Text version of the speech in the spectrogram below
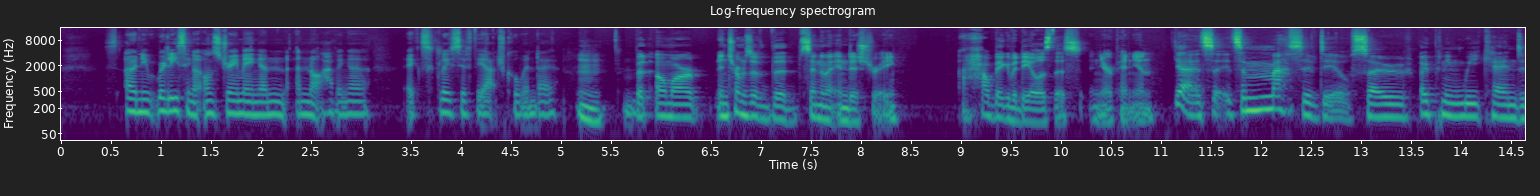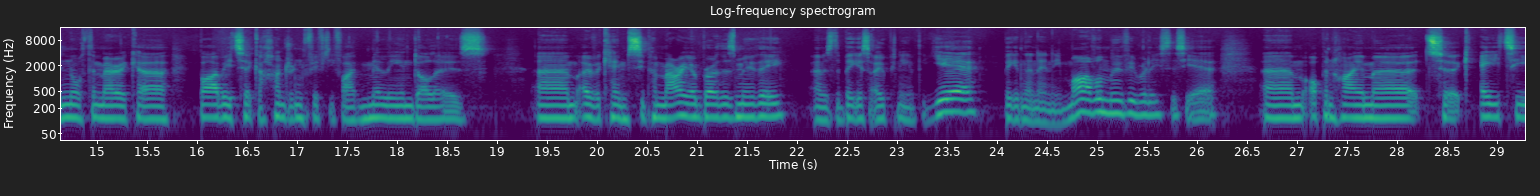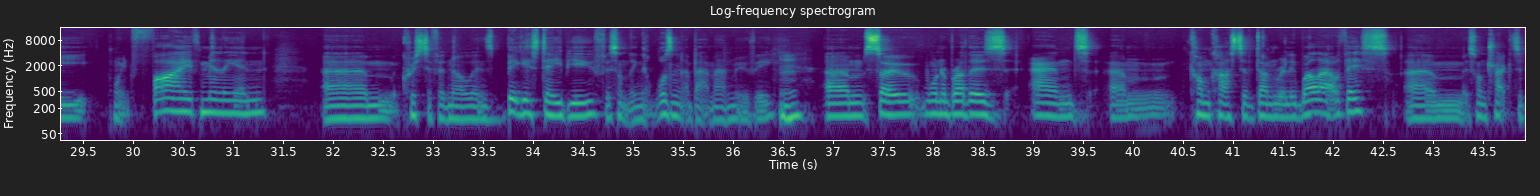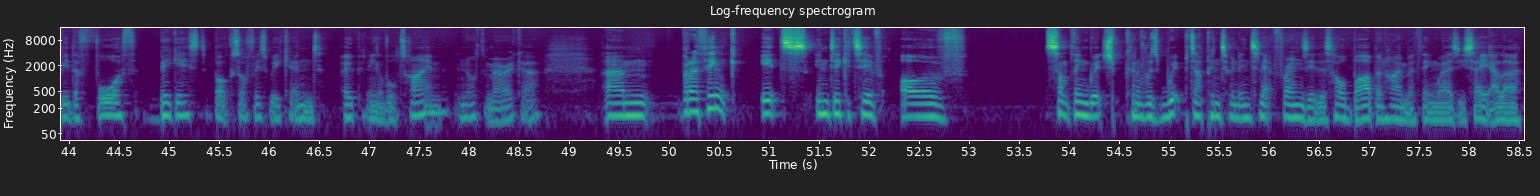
only releasing it on streaming and and not having a exclusive theatrical window. Mm. But Omar, in terms of the cinema industry, how big of a deal is this in your opinion? Yeah, it's a, it's a massive deal. So opening weekend in North America, Barbie took 155 million dollars. Um, overcame Super Mario Brothers movie. It was the biggest opening of the year bigger than any Marvel movie released this year. Um, Oppenheimer took 80.5 million. Um, Christopher Nolan's biggest debut for something that wasn't a Batman movie. Mm. Um, so Warner Brothers and um, Comcast have done really well out of this. Um, it's on track to be the fourth biggest box office weekend opening of all time in North America. Um, but I think it's indicative of something which kind of was whipped up into an internet frenzy. This whole Barbenheimer thing, where, as you say, Ella,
